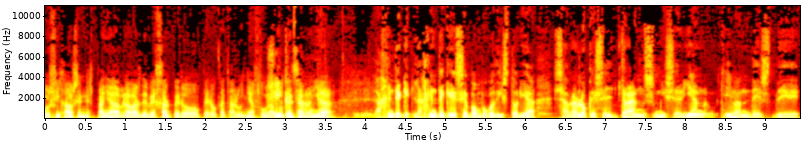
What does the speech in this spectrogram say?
pues fijaos, en España hablabas de Béjar, pero, pero Cataluña fue una Sí, potencia Cataluña. mundial. La gente, que, la gente que sepa un poco de historia sabrá lo que es el transmiseriano, que Mm. iban desde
